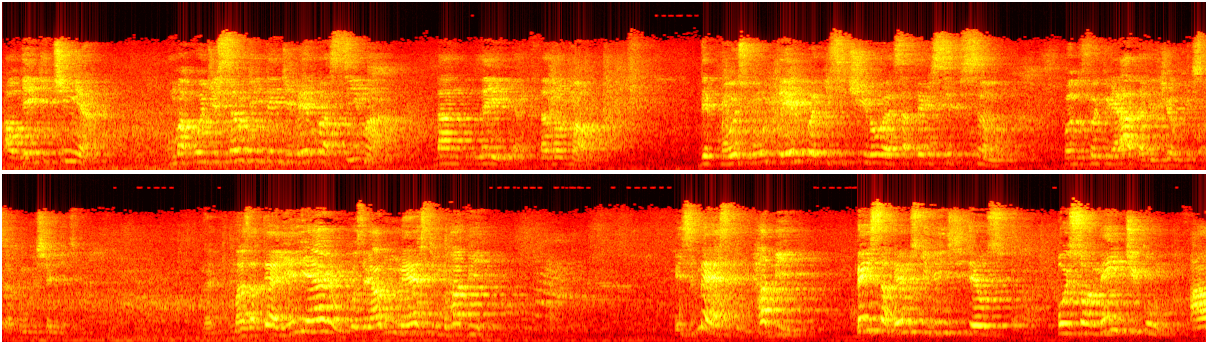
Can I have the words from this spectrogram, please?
Alguém que tinha uma condição de entendimento acima da lei, da normal. Depois, com o tempo, é que se tirou essa percepção, quando foi criada a religião cristã, com o cristianismo. Né? Mas até ali ele era considerado um mestre, um rabi. Esse mestre, rabi, bem sabemos que vem de Deus, pois somente com a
